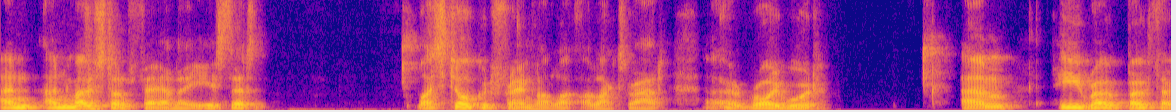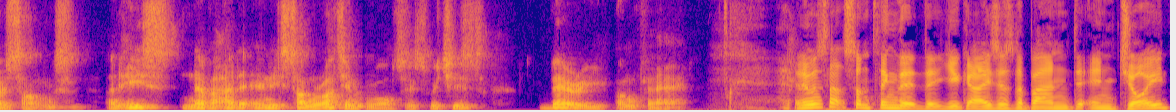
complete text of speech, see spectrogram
And, and most unfairly is that my still good friend, I, li- I like to add, uh, Roy Wood, um, he wrote both those songs and he's never had any songwriting royalties, which is very unfair. And was that something that, that you guys as the band enjoyed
